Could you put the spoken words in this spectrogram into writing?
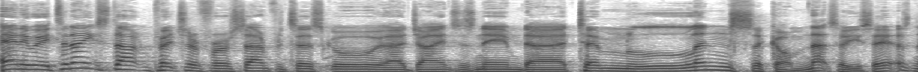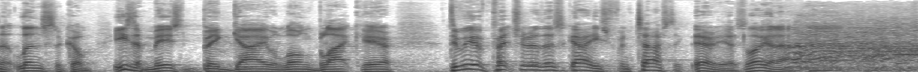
Anyway, tonight's starting pitcher for San Francisco uh, Giants is named uh, Tim Lincecum. That's how you say it, isn't it? Lincecum. He's an amazing big guy with long black hair. Do we have a picture of this guy? He's fantastic. There he is. Look at that.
